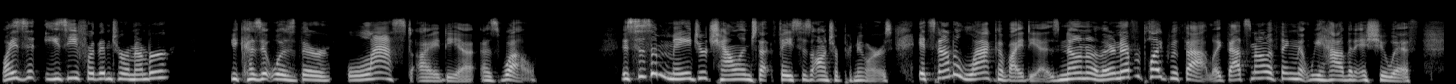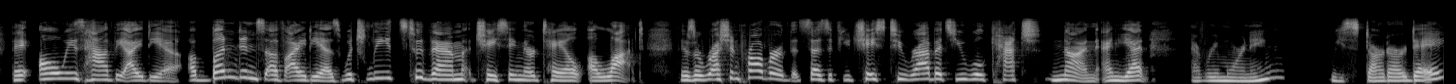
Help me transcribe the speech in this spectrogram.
Why is it easy for them to remember? Because it was their last idea as well. This is a major challenge that faces entrepreneurs. It's not a lack of ideas. No, no, they're never plagued with that. Like, that's not a thing that we have an issue with. They always have the idea, abundance of ideas, which leads to them chasing their tail a lot. There's a Russian proverb that says, if you chase two rabbits, you will catch none. And yet, every morning, we start our day,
